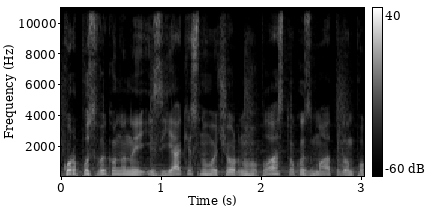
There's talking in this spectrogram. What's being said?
Корпус виконаний із якісного чорного пластику з матовим покриттям,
